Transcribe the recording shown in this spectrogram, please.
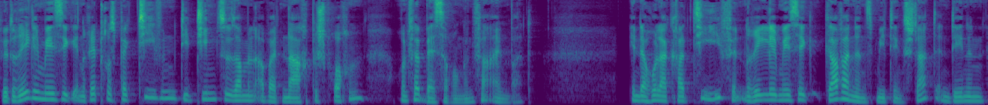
wird regelmäßig in Retrospektiven die Teamzusammenarbeit nachbesprochen und Verbesserungen vereinbart. In der Holakratie finden regelmäßig Governance-Meetings statt, in denen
